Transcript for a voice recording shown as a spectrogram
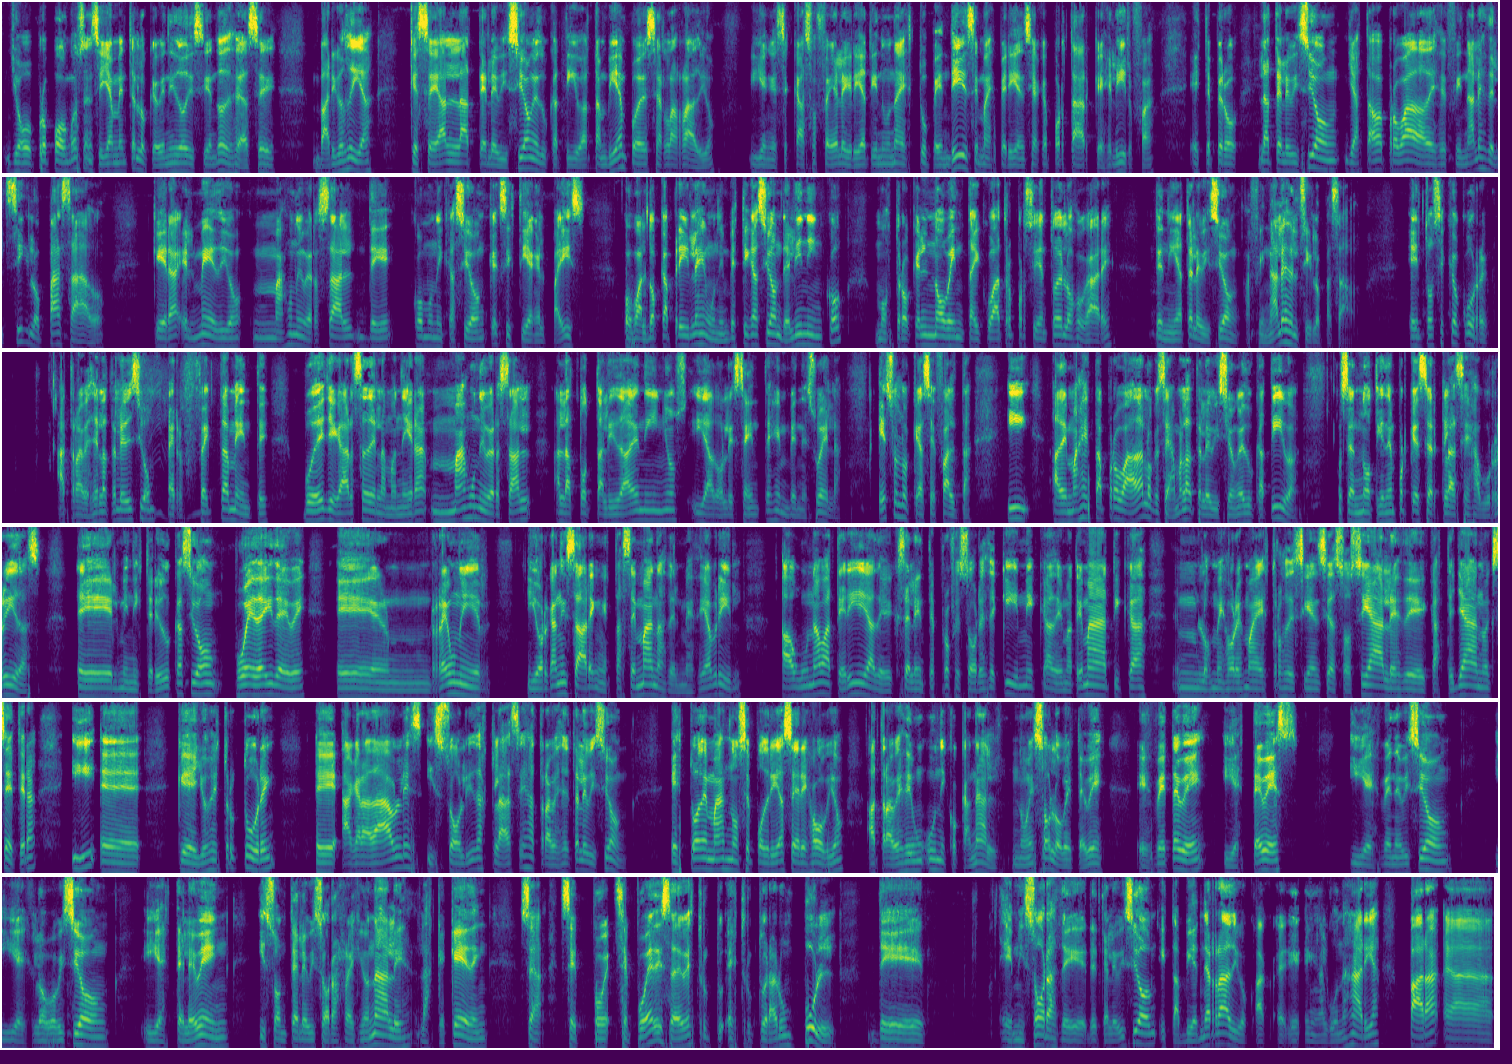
Yo propongo sencillamente lo que he venido diciendo desde hace varios días, que sea la televisión educativa, también puede ser la radio, y en ese caso Fe y Alegría tiene una estupendísima experiencia que aportar, que es el IRFA, este, pero la televisión ya estaba aprobada desde finales del siglo pasado, que era el medio más universal de comunicación que existía en el país. Osvaldo Capriles, en una investigación del ININCO, mostró que el 94% de los hogares tenía televisión a finales del siglo pasado. Entonces, ¿qué ocurre? a través de la televisión perfectamente puede llegarse de la manera más universal a la totalidad de niños y adolescentes en Venezuela. Eso es lo que hace falta. Y además está aprobada lo que se llama la televisión educativa. O sea, no tienen por qué ser clases aburridas. el Ministerio de Educación puede y debe eh, reunir y organizar en estas semanas del mes de abril a una batería de excelentes profesores de química, de matemática, mm, los mejores maestros de ciencias sociales, de castellano, etcétera, y eh, que ellos estructuren eh, agradables y sólidas clases a través de televisión. Esto además no se podría hacer, es obvio, a través de un único canal. No es solo BTV, es BTV y es TVS y es Venevisión y es Globovisión y es Televen y son televisoras regionales las que queden. O sea, se, se puede y se debe estructurar un pool de emisoras de, televisión y también de radio en, algunas áreas para eh,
